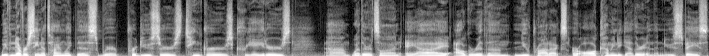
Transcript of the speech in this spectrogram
We've never seen a time like this where producers tinkers creators um, whether it's on AI, algorithm, new products, are all coming together in the news space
